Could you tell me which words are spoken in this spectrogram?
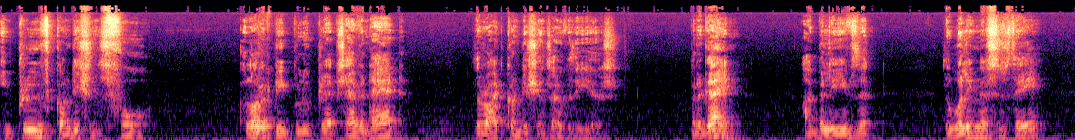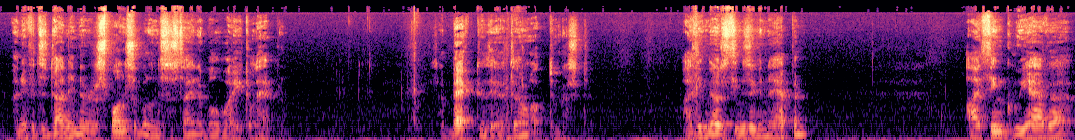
improve conditions for a lot of people who perhaps haven't had the right conditions over the years. But again, I believe that the willingness is there, and if it's done in a responsible and sustainable way, it'll happen. So back to the eternal optimist. I think those things are going to happen. I think we have a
